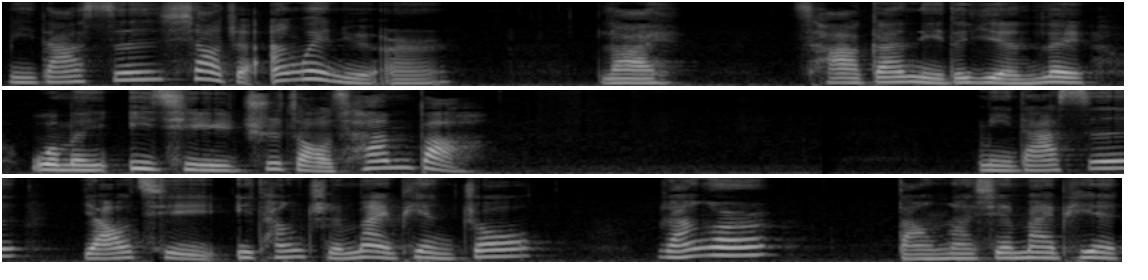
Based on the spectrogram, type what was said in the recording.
米达斯笑着安慰女儿：“来，擦干你的眼泪，我们一起吃早餐吧。”米达斯舀起一汤匙麦片粥，然而当那些麦片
